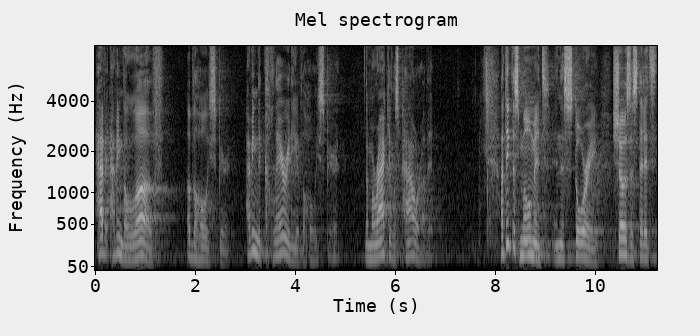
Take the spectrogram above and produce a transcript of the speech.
having the love of the Holy Spirit, having the clarity of the Holy Spirit, the miraculous power of it. I think this moment in this story shows us that it's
